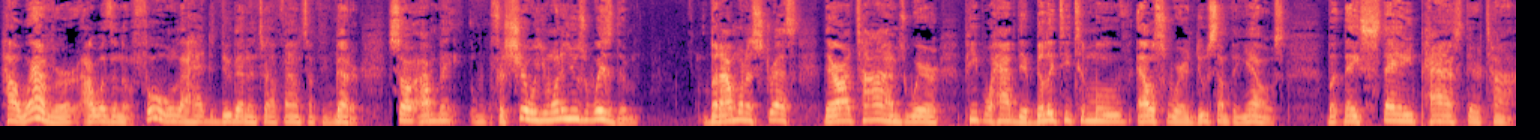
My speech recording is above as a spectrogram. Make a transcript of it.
However, I wasn't a fool. I had to do that until I found something better. So I mean, for sure, you want to use wisdom. But I want to stress there are times where people have the ability to move elsewhere and do something else, but they stay past their time.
